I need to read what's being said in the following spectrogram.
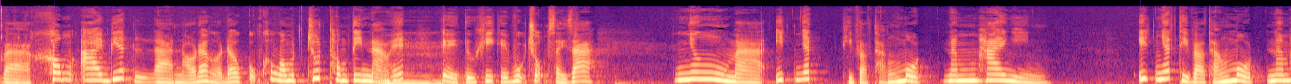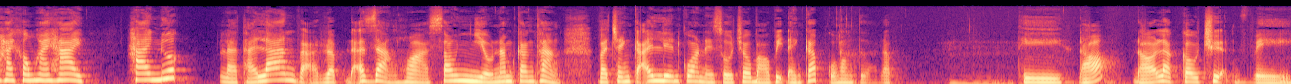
và không ai biết là nó đang ở đâu, cũng không có một chút thông tin nào hết kể từ khi cái vụ trộm xảy ra. Nhưng mà ít nhất thì vào tháng 1 năm 2000 Ít nhất thì vào tháng 1 năm 2022, hai nước là Thái Lan và Ả Rập đã giảng hòa sau nhiều năm căng thẳng và tranh cãi liên quan đến số châu báu bị đánh cắp của hoàng tử Ả Rập. Thì đó, đó là câu chuyện về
